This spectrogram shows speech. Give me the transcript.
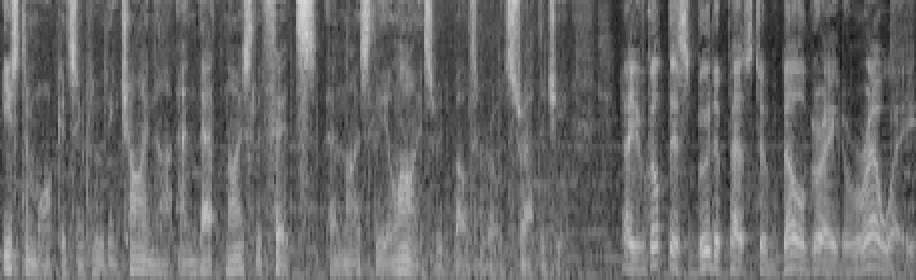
Eastern markets, including China, and that nicely fits and nicely aligns with Belt and Road strategy. Now, you've got this Budapest to Belgrade railway,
